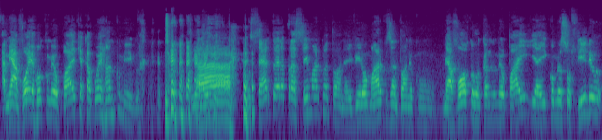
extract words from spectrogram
A minha avó errou com meu pai que acabou errando comigo. Aí, ah. O certo era para ser Marco Antônio. Aí virou Marcos Antônio com minha avó colocando no meu pai. E aí, como eu sou filho,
